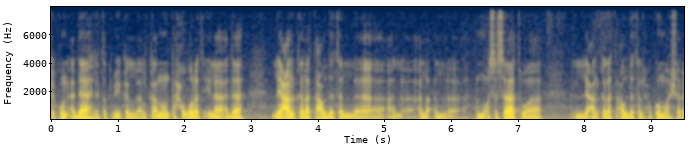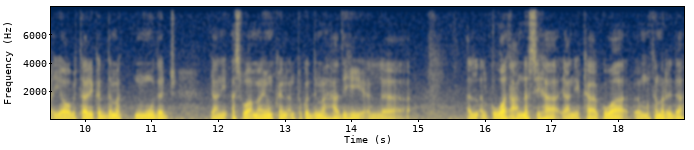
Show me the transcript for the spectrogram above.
تكون أداة لتطبيق القانون تحولت إلى أداة لعرقلة عودة المؤسسات ولعرقلة عودة الحكومة الشرعية وبالتالي قدمت نموذج يعني أسوأ ما يمكن أن تقدمه هذه القوات نعم. عن نفسها يعني كقوى متمردة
